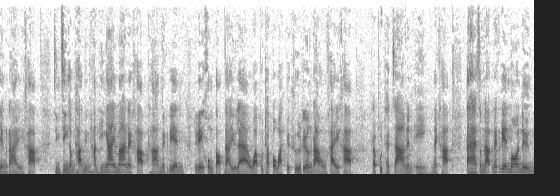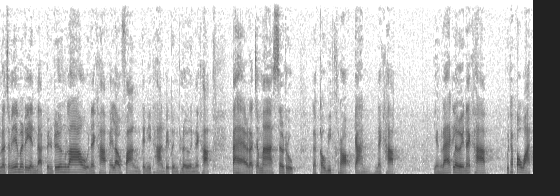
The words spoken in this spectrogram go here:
อย่างไรครับ จริง ๆคำถามนี้คำถามที่ง่ายมากนะครับ ถามนักเรียนนักเรียนคงตอบได้อยู่แล้วว่าพุทธประวัติก็คือเรื่องราวของใครครับพระพุทธเจ้านั่นเองนะครับ แต่สำหรับนักเรียนม .1 เราจะไม่ได้มาเรียนแบบเป็นเรื่องเล่านะครับ ให้เราฟังเป็นนิทานไปเพลินๆนะครับ แต่เราจะมาสรุปแล้วก็วิเคราะห์กันนะครับ อย่างแรกเลยนะครับ พุทธประวัติ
